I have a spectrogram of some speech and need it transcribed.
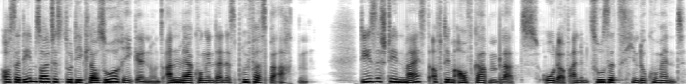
Außerdem solltest du die Klausurregeln und Anmerkungen deines Prüfers beachten. Diese stehen meist auf dem Aufgabenblatt oder auf einem zusätzlichen Dokument.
